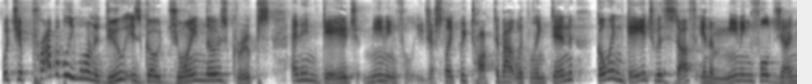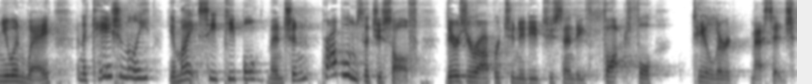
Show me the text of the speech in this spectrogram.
What you probably want to do is go join those groups and engage meaningfully. Just like we talked about with LinkedIn, go engage with stuff in a meaningful, genuine way. And occasionally, you might see people mention problems that you solve. There's your opportunity to send a thoughtful, tailored message.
